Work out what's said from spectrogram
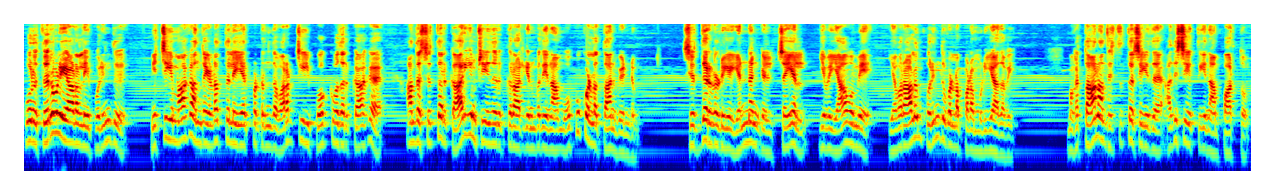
ஒரு திருவிளையாடலை புரிந்து நிச்சயமாக அந்த இடத்திலே ஏற்பட்டிருந்த வறட்சியை போக்குவதற்காக அந்த சித்தர் காரியம் செய்திருக்கிறார் என்பதை நாம் ஒப்புக்கொள்ளத்தான் வேண்டும். சித்தர்களுடைய எண்ணங்கள் செயல் இவை யாவுமே எவராலும் புரிந்து கொள்ளப்பட முடியாதவை. மகத்தான அந்த சித்தர் செய்த அதிசயத்தை நாம் பார்த்தோம்.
